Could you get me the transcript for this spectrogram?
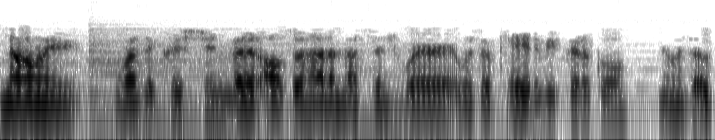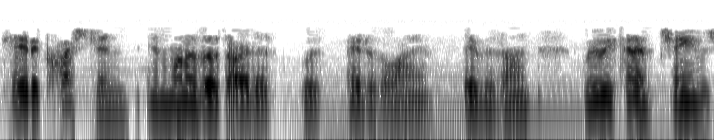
not only was it Christian, but it also had a message where it was okay to be critical. It was okay to question. And one of those artists was Pedro the Lion. Dave Bazan really kind of changed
